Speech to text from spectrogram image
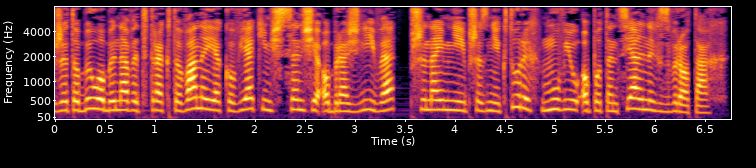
że to byłoby nawet traktowane jako w jakimś sensie obraźliwe, przynajmniej przez niektórych mówił o potencjalnych zwrotach.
